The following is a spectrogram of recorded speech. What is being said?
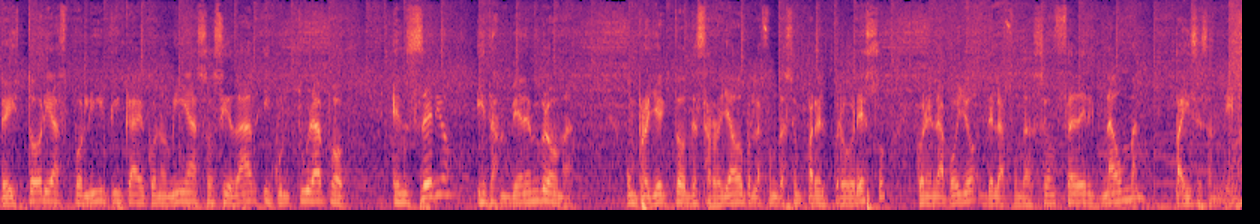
de historias, política, economía, sociedad y cultura pop. En serio y también en broma. Un proyecto desarrollado por la Fundación para el Progreso con el apoyo de la Fundación Frederick Naumann, Países Andinos.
